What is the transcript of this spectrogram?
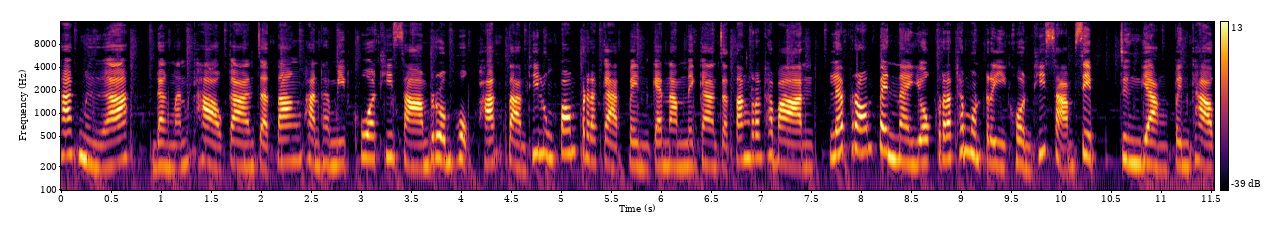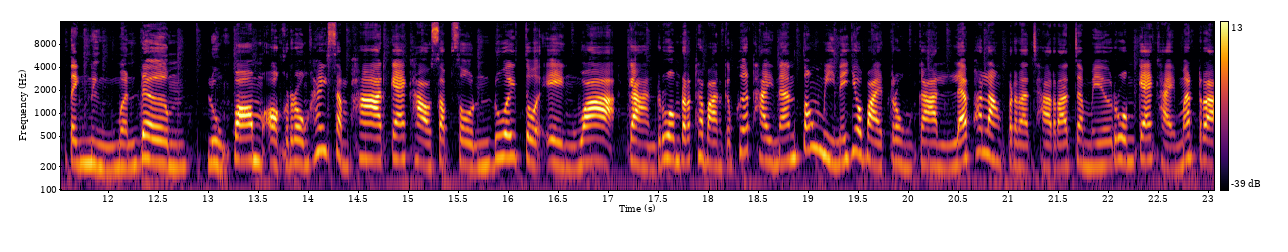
ภาคเหนือ ดังนั้นข่าวการจัดตั้งพันธมิตรขั้วที่ 3 รวม 6 พักตามที่ลุงป้อมประกาศเป็นแกนนำในการจัดตั้งรัฐบาลาล และพร้อมเป็นนายกรัฐมนตรีคนที่ 30 จึงยังเป็นข่าวเต็งหนึ่งเหมือนเดิม ลุงป้อมออกโรงให้สัมภาษณ์แก้ข่าวสับสนด้วยตัวเองว่าการร่วมรัฐบาลกับเพื่อไทยนั้นต้องมีนโยบายตรงกัน และพลังประชารัฐจะไม่ร่วมแก้ไขมาตรา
